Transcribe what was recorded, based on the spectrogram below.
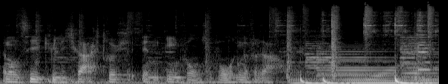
en dan zie ik jullie graag terug in een van onze volgende verhalen.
